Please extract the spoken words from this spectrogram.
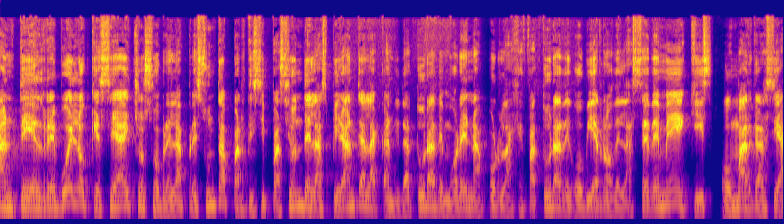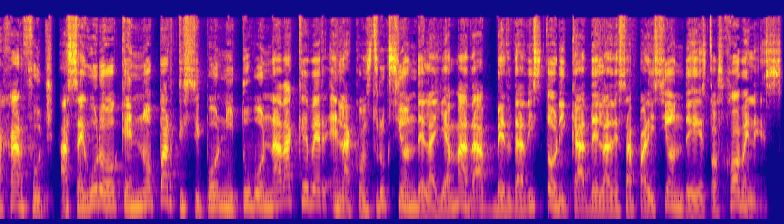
Ante el revuelo que se ha hecho sobre la presunta participación del aspirante a la candidatura de Morena por la jefatura de gobierno de la CDMX, Omar García Harfuch aseguró que no participó ni tuvo nada que ver en la construcción de la llamada verdad histórica de la desaparición de estos jóvenes.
